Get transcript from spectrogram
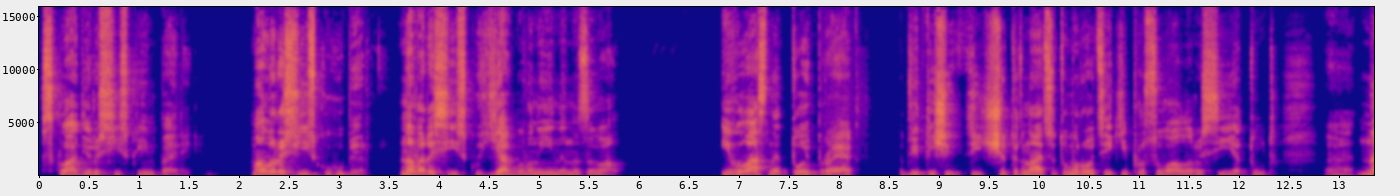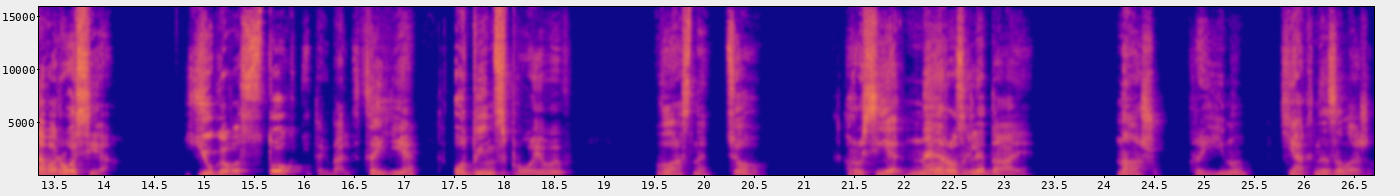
в складі Російської імперії, малоросійську губернію, новоросійську, як би вони її не називали. І, власне, той проект у 2014 році, який просувала Росія тут, е, Новоросія, Юго-Восток і так далі, це є один з проявів, власне, цього. Росія не розглядає нашу країну як незалежну.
